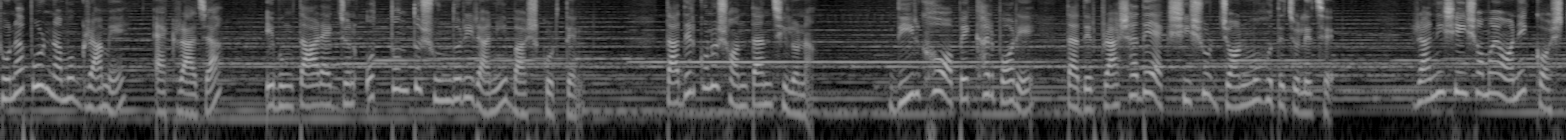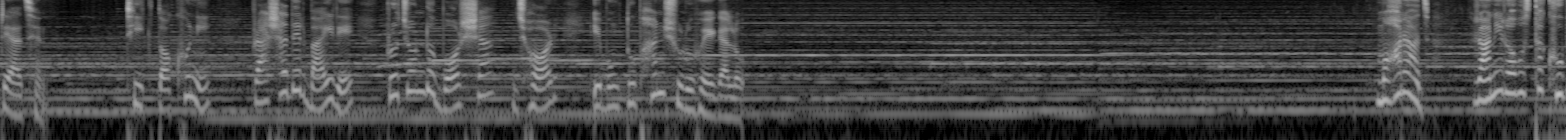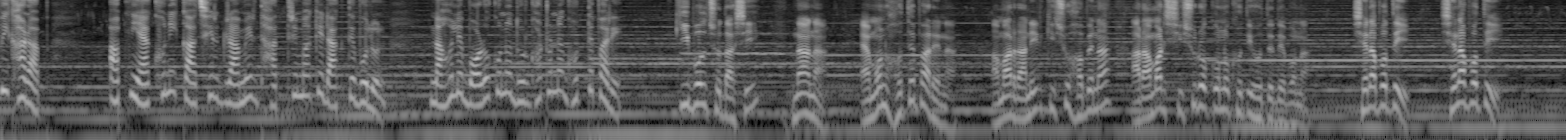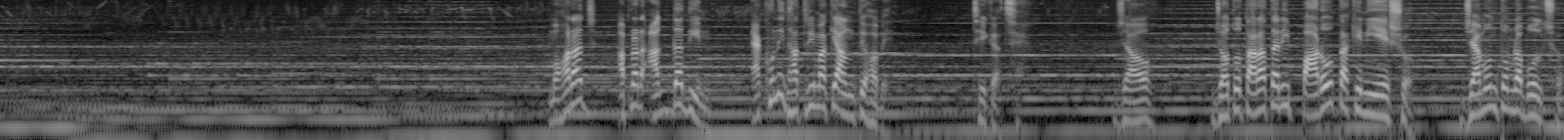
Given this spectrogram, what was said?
সোনাপুর নামক গ্রামে এক রাজা এবং তার একজন অত্যন্ত সুন্দরী রানী বাস করতেন। তাদের কোনো সন্তান ছিল না। দীর্ঘ অপেক্ষার পরে তাদের প্রাসাদে এক শিশুর জন্ম হতে চলেছে। রানী সেই সময় অনেক কষ্টে আছেন। ঠিক তখনই প্রাসাদের বাইরে প্রচণ্ড বর্ষা, ঝড় এবং তুফান শুরু হয়ে গেল। মহারাজ রানীর অবস্থা খুবই খারাপ। আপনি এখনই কাছের গ্রামের ধাত্রীমাকে ডাকতে বলুন না হলে বড় কোনো দুর্ঘটনা ঘটতে পারে। কি বলছো দাসী? না না এমন হতে পারে না। আমার রানীর কিছু হবে না আর আমার শিশুরও কোনো ক্ষতি হতে দেব না। সেনাপতি সেনাপতি! মহারাজ আপনার আজ্ঞা দিন। এখনই ধাত্রীমাকে আনতে হবে। ঠিক আছে। যাও। যত তাড়াতাড়ি পারো তাকে নিয়ে এসো যেমন তোমরা বলছো।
